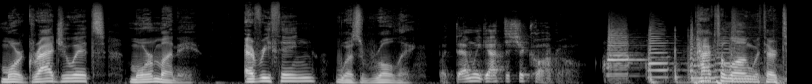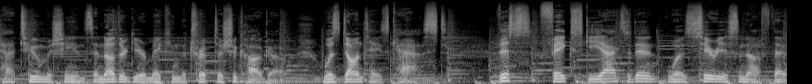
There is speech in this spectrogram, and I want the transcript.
More graduates, more money. Everything was rolling. But then we got to Chicago. Packed along with their tattoo machines and other gear making the trip to Chicago was Dante's cast. This fake ski accident was serious enough that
